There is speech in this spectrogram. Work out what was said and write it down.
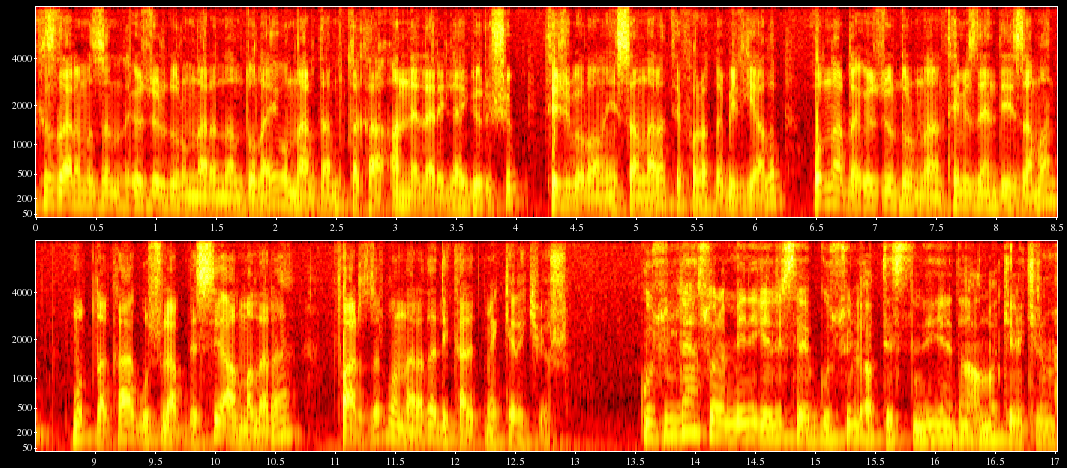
kızlarımızın özür durumlarından dolayı onlar da mutlaka anneleriyle görüşüp tecrübeli olan insanlara teferruatla bilgi alıp onlar da özür durumlarının temizlendiği zaman mutlaka gusül abdesti almaları farzdır. Bunlara da dikkat etmek gerekiyor. Gusülden sonra meni gelirse gusül abdestini yeniden almak gerekir mi?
